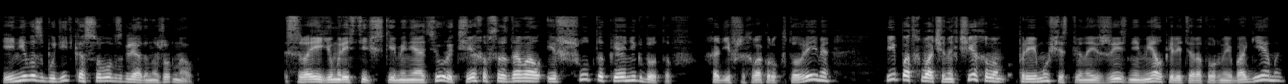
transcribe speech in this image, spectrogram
и не возбудить косого взгляда на журнал. Свои юмористические миниатюры Чехов создавал из шуток и анекдотов, ходивших вокруг в то время, и подхваченных Чеховым преимущественно из жизни мелкой литературной богемы,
